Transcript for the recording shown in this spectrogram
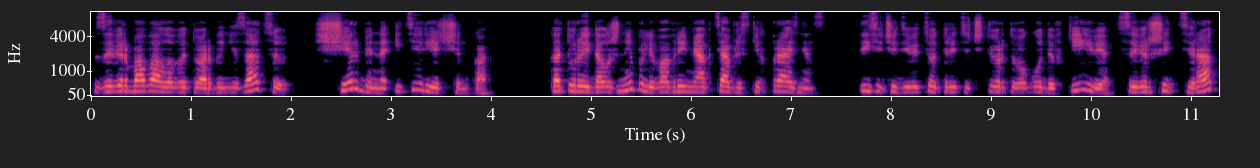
завербовала в эту организацию Щербина и Терещенко, которые должны были во время октябрьских празднеств 1934 года в Киеве совершить теракт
